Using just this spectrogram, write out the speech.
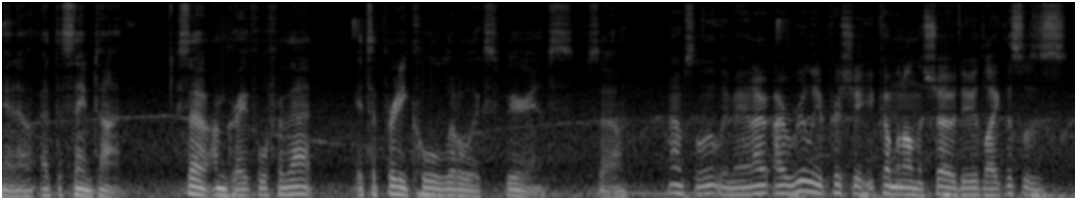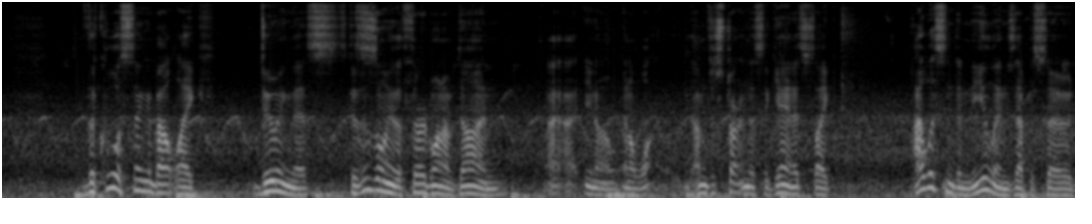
You know, at the same time. So I'm grateful for that. It's a pretty cool little experience. So. Absolutely, man. I, I really appreciate you coming on the show, dude. Like this was the coolest thing about like doing this because this is only the third one I've done. I, I you know, and I'm just starting this again. It's like I listened to Nealon's episode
